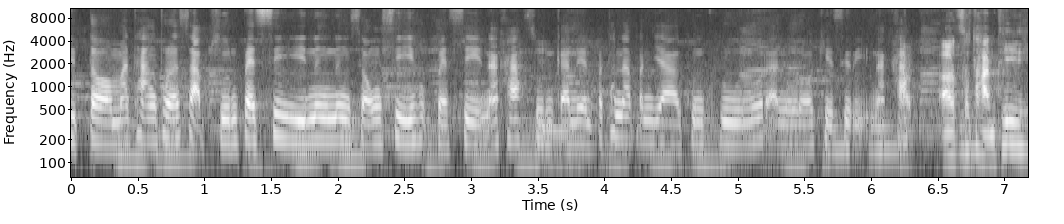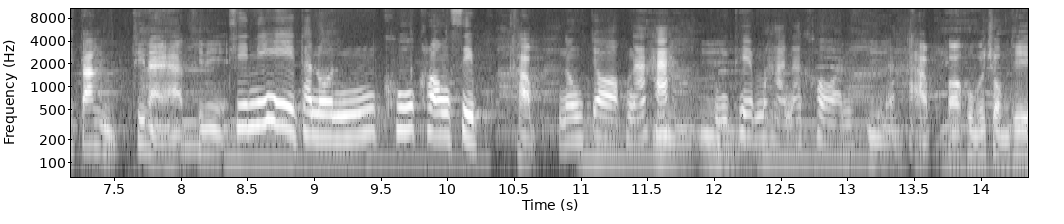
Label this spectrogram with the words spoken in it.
ติดต่อมาทางโทรศัพท์ 0841124684 นะคะศูนย์การเรียนพัฒนาปัญญาคุณครูนุรอนุรอเคสิรินะคะเอ่อสถานที่ที่ตั้งที่ไหนฮะที่นี่ ที่นี่ถนนคูคลองสิบครับน้องจอกนะคะอืมอืม กรุงเทพมหานครอืมนะคะครับก็คุณผู้ชมที่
